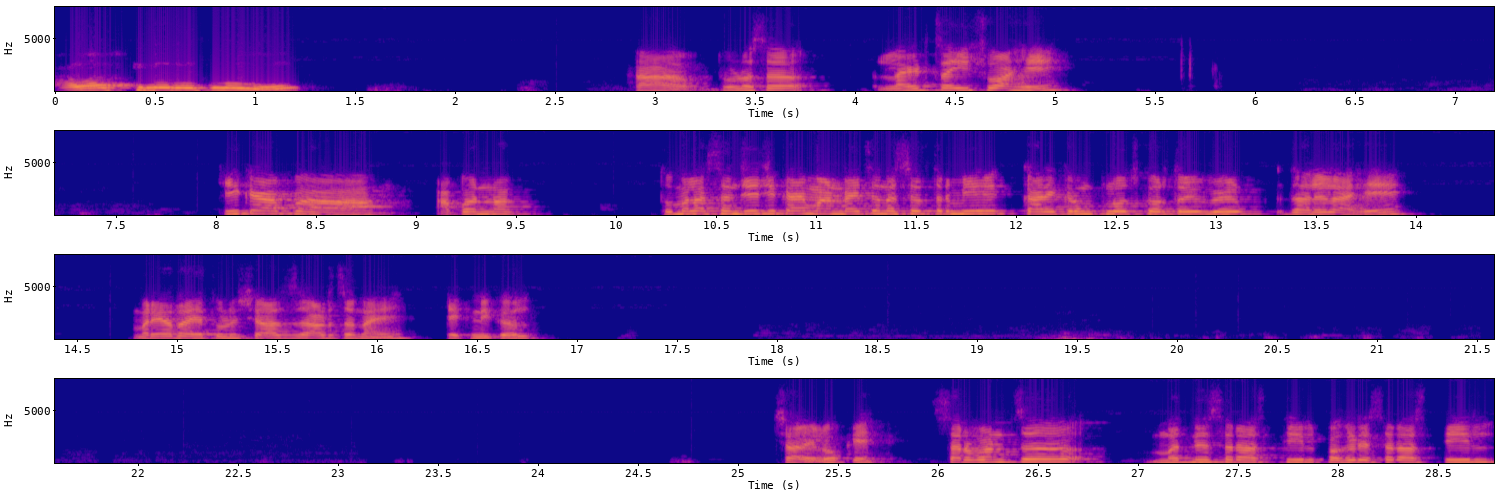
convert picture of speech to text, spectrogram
आवाज क्लिअर येत नाहीये. हा थोडस लाईटचा इश्यू आहे. ठीक आहे आप- आपण तुम्हाला संजयजी काय मांडायचं नसेल तर मी कार्यक्रम क्लोज करतोय वेळ झालेला आहे. मर्यादा आहे थोडीशी आज अडचण आहे टेक्निकल. चालेल ओके सर्वांचं मधने सर असतील पगडे सर असतील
